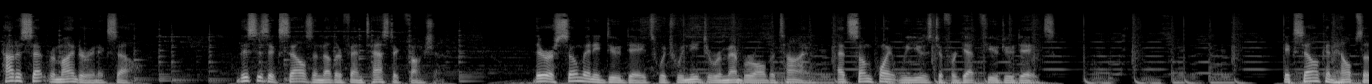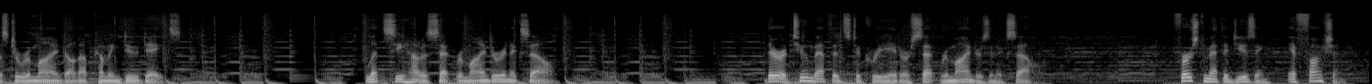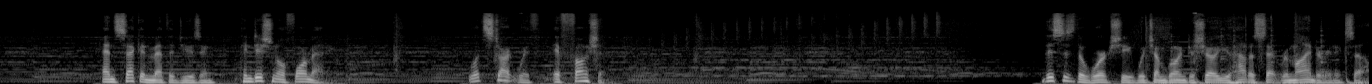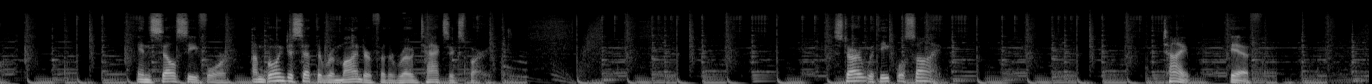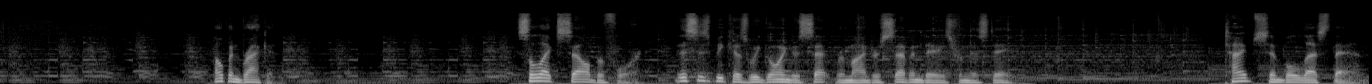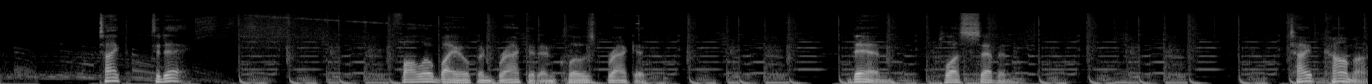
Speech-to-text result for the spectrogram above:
How to set reminder in Excel. This is Excel's another fantastic function. There are so many due dates which we need to remember all the time, at some point we use to forget few due dates. Excel can helps us to remind on upcoming due dates. Let's see how to set reminder in Excel. There are two methods to create or set reminders in Excel. First method using if function. And second method using conditional formatting. Let's start with if function. This is the worksheet which I'm going to show you how to set reminder in Excel. In cell C4, I'm going to set the reminder for the road tax expiry. Start with equal sign. Type if Open bracket. Select cell B4. This is because we're going to set reminder 7 days from this date. type symbol less than, Type today. follow by open bracket and closed bracket. Then, plus 7. Type comma,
